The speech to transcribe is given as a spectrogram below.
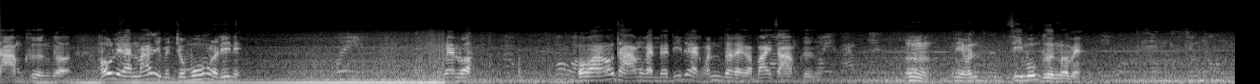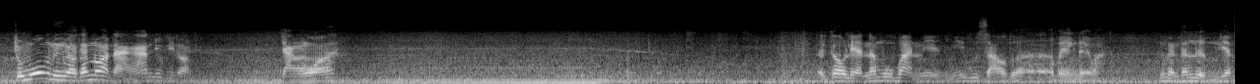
สามครึ่งตัวเขาเรียนมานี่เป็นชั่วโมงแล้วที่นี่เฮ้ยแม่นวะเพราะว่าเขาถามกันแต่ที่แรกมันเท่าไหร่กับบ่ายสามครึ่งบ่ายสามครึ่งอืมนี่มันสี่โมงครึ่งแล้วเว้ยสี่โมงครึ่งชั่วโมงชั่วโมงหนึ่งเราท่านนอดหน้างานอยู่พี่น้องจังวะไอ้เก้าเรียนน้ำหมู่บ้านนี่มีผู้สาวตัวเอาไปยังไงวะ คือเป็นท่านเหลืองเรียน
